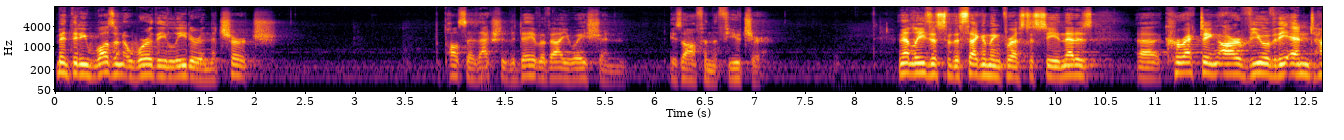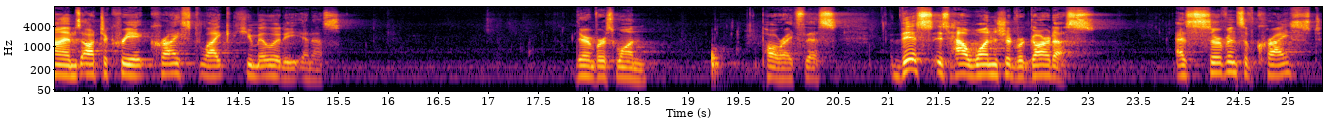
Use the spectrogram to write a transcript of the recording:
meant that he wasn't a worthy leader in the church. But Paul says actually, the day of evaluation is off in the future. And that leads us to the second thing for us to see, and that is uh, correcting our view of the end times ought to create Christ like humility in us. There in verse 1, Paul writes this This is how one should regard us as servants of Christ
